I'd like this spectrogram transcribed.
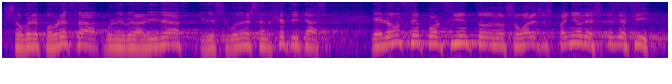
sobre pobreza, vulnerabilidad y desigualdades energéticas, el 11% de los hogares españoles, es decir,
